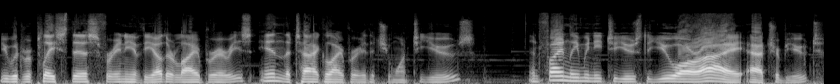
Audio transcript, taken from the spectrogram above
You would replace this for any of the other libraries in the tag library that you want to use. And finally, we need to use the URI attribute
